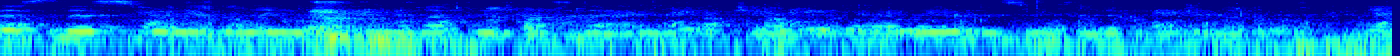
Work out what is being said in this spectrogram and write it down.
this, this when you're going from the left across the diagonal drop to the right lead is also difficult than one. Yeah.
